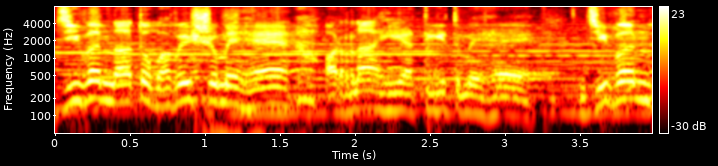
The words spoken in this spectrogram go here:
जीवन ना तो भविष्य में है और ना ही अतीत में है। जीवन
